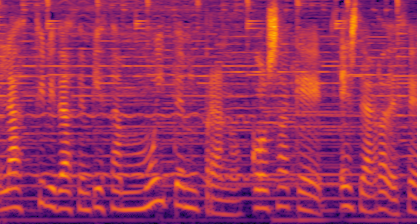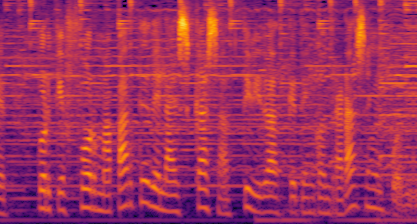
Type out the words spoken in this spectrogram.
La actividad empieza muy temprano, cosa que es de agradecer porque forma parte de la escasa actividad que te encontrarás en el pueblo.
